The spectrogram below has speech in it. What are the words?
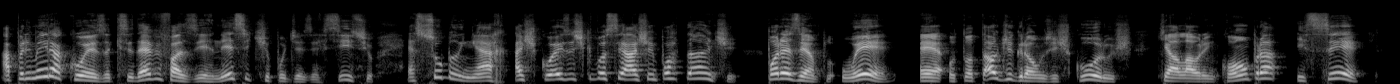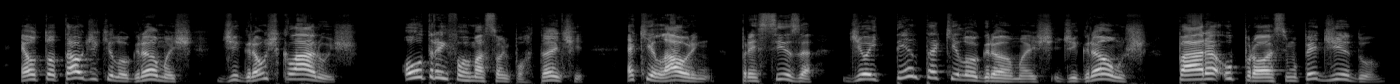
A primeira coisa que se deve fazer nesse tipo de exercício é sublinhar as coisas que você acha importante. Por exemplo, o E é o total de grãos escuros que a Lauren compra, e C é o total de quilogramas de grãos claros. Outra informação importante é que Lauren precisa de 80 quilogramas de grãos para o próximo pedido.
